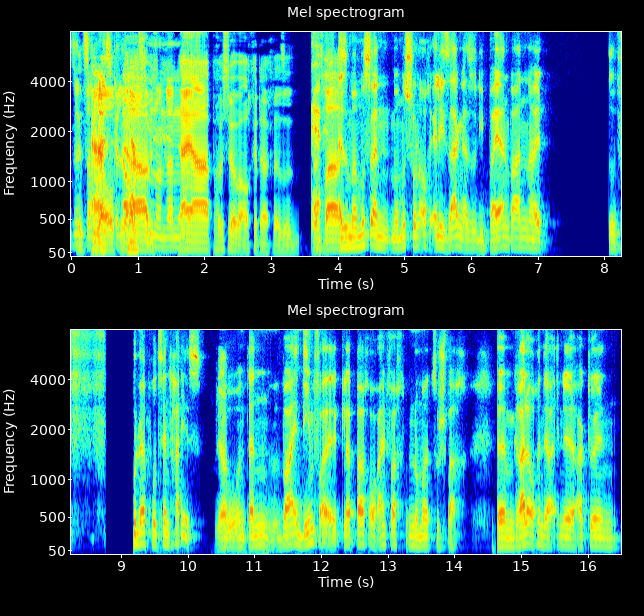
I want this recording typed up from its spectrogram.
sind Jetzt sie gelaufen, heiß ja, hab gelaufen ich- und dann. Ja, ja, habe ich mir aber auch gedacht. Also, das Äh, war. Also man muss dann, man muss schon auch ehrlich sagen, also die Bayern waren halt so f- 100% heiß. Ja. So, und dann war in dem Fall Gladbach auch einfach eine Nummer zu schwach. Ähm, Gerade auch in der, in der aktuellen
